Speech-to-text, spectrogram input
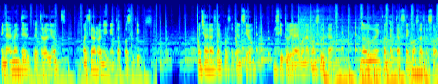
Finalmente, el petróleo muestra rendimientos positivos. Muchas gracias por su atención y si tuviera alguna consulta, no dude en contactarse con su asesor.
